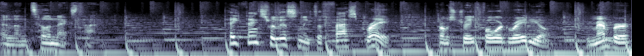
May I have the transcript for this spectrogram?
and until next time. Hey, thanks for listening to Fast Break from Straightforward Radio. Remember,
